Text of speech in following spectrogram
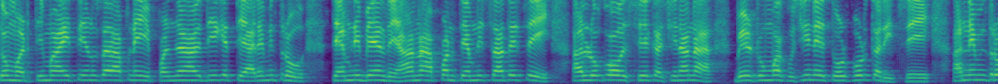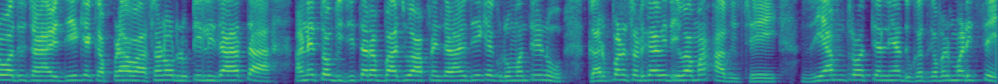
તો મળતી માહિતી અનુસાર આપણે એ પણ જણાવી દઈએ કે ત્યારે મિત્રો તેમની બેન રેહાના પણ તેમની સાથે છે. આ લોકો શેખ હસીનાના બેડરૂમમાં ઘૂસીને તોડફોડ કરી છે. અને મિત્રો વધુ જણાવી દઈએ કે કપડાં, વાસણો લૂંટી લીધા હતા અને તો બીજી તરફ બાજુ આપણે જણાવી દઈએ કે ગૃહમંત્રીનું ઘર પણ સળગાવી દેવામાં આવ્યું છે. જ્યાં મિત્રો, અત્યારની આ દુઃખદ ખબર મળી છે.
